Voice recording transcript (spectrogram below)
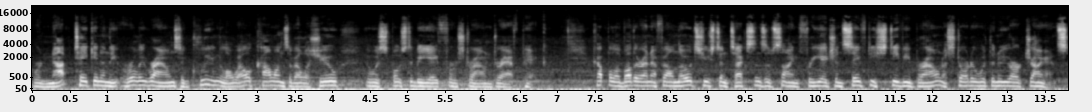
were not taken in the early rounds, including La'el Collins of LSU, who was supposed to be a first round draft pick. A couple of other NFL notes Houston Texans have signed free agent safety Stevie Brown, a starter with the New York Giants.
